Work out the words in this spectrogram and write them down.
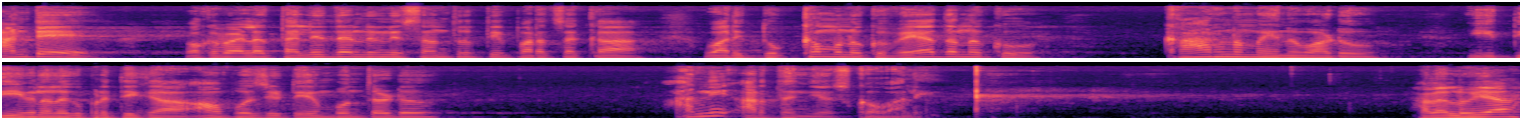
అంటే ఒకవేళ తల్లిదండ్రిని సంతృప్తి పరచక వారి దుఃఖమునకు వేదనకు కారణమైన వాడు ఈ దీవెనలకు ప్రతిగా ఆపోజిట్ ఏం పొందుతాడు? అని అర్థం చేసుకోవాలి. హలోయా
